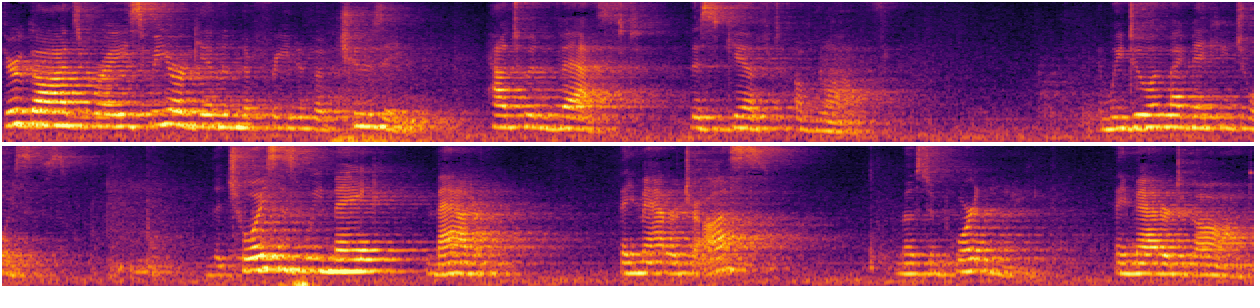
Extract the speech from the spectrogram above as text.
Through God's grace, we are given the freedom of choosing how to invest this gift of love. And we do it by making choices. The choices we make matter. They matter to us. Most importantly, they matter to God.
